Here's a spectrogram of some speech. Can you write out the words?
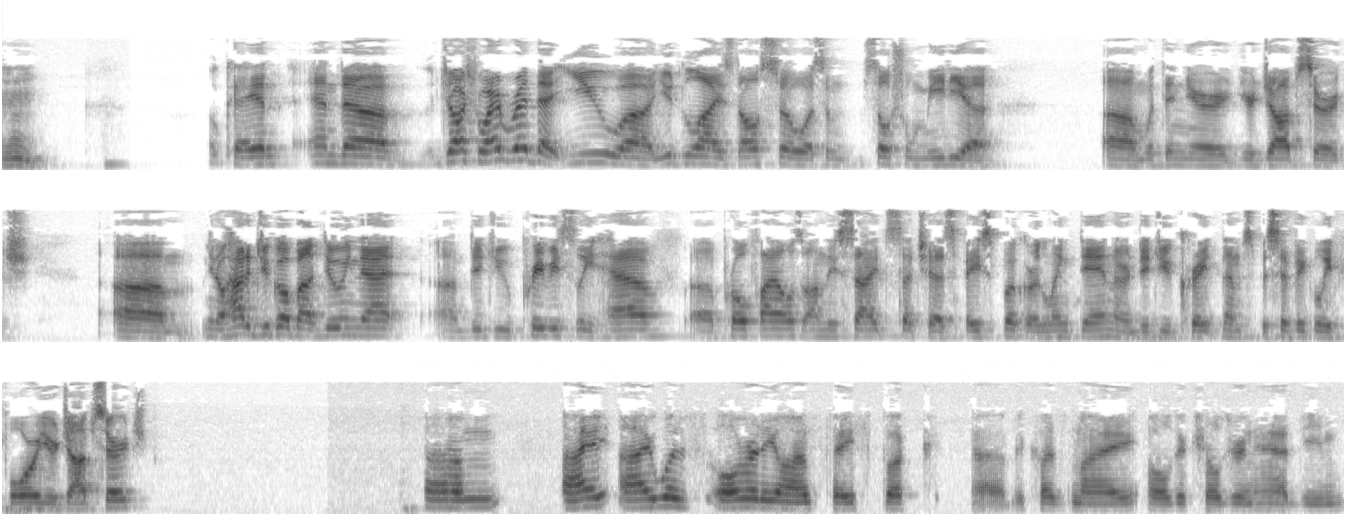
Mm. Okay, and and uh, Joshua, I read that you uh, utilized also uh, some social media um, within your your job search. Um, you know, how did you go about doing that? Um, did you previously have uh, profiles on these sites such as Facebook or LinkedIn, or did you create them specifically for your job search? Um, I I was already on Facebook uh, because my older children had the,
